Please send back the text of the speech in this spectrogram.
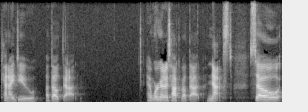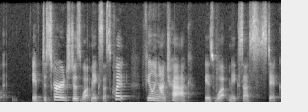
can I do about that? And we're going to talk about that next. So, if discouraged is what makes us quit, feeling on track is what makes us stick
